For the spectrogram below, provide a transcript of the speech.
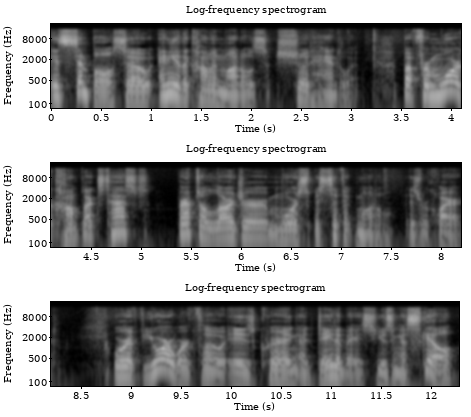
It's simple, so any of the common models should handle it. But for more complex tasks, perhaps a larger, more specific model is required. Or if your workflow is querying a database using a skill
